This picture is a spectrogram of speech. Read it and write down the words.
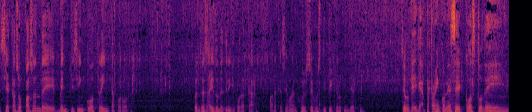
si acaso pasan de 25 o 30 por hora, pues entonces ahí es donde tienen que cobrar caro, para que se, se justifique lo que invierten. Sí, porque eh, también con ese costo de,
